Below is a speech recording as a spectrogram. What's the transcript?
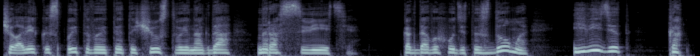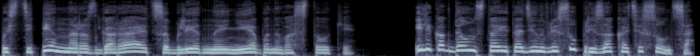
Человек испытывает это чувство иногда на рассвете, когда выходит из дома и видит, как постепенно разгорается бледное небо на востоке, или когда он стоит один в лесу при закате солнца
